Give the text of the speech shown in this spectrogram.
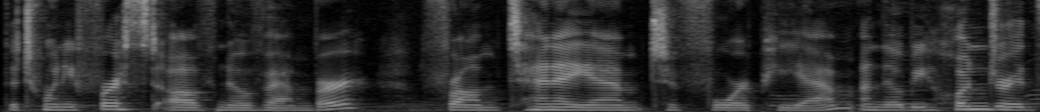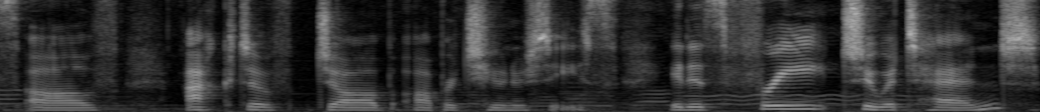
the 21st of November, from 10 a.m. to 4 p.m., and there'll be hundreds of active job opportunities. It is free to attend.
